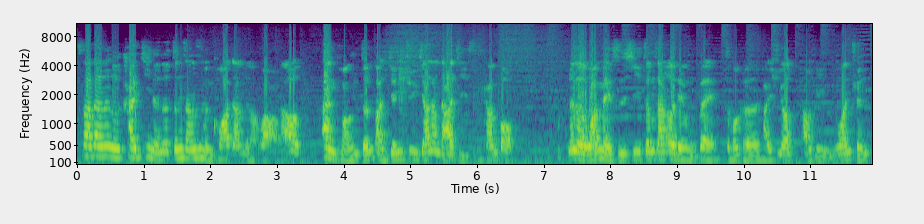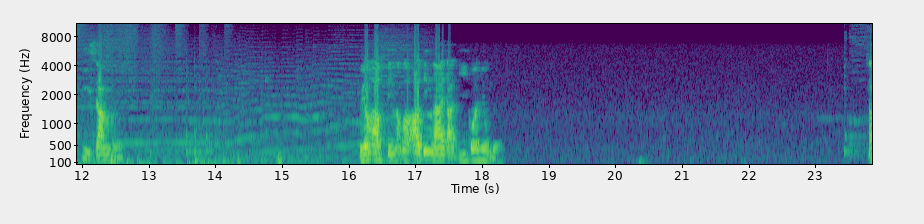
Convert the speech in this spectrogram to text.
撒旦那个开技能的增伤是很夸张的，好不好？然后暗狂整版兼具，加上妲己 s combo，那个完美时期增伤二点五倍，怎么可能还需要奥丁？完全地伤了。不用奥丁好不好？奥丁拿来打第一关用的。撒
